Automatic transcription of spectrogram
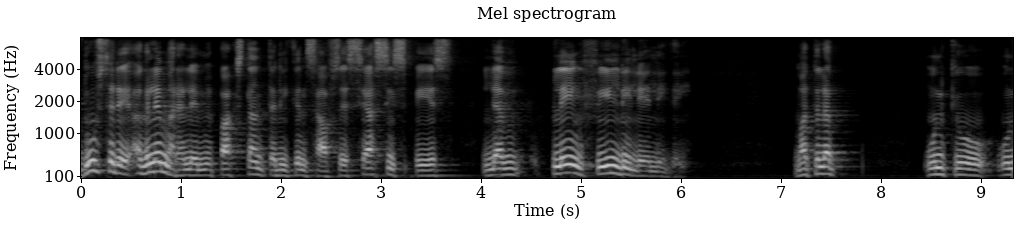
दूसरे अगले मरहले में पाकिस्तान तरीके इंसाफ से सियासी स्पेस प्लेइंग फ़ील्ड ही ले ली गई। मतलब उनको उन,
